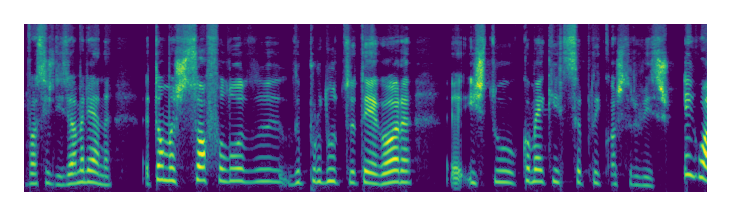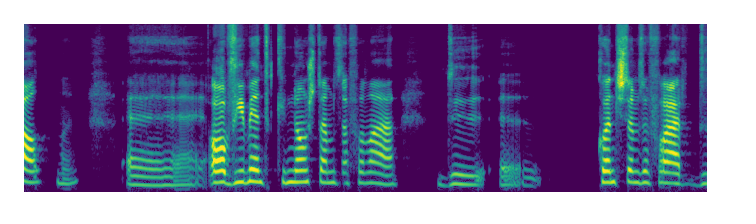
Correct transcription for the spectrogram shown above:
vocês dizem, ah, Mariana, então, mas só falou de, de, produtos até agora, uh, isto, como é que isto se aplica aos serviços? É igual, é? Uh, obviamente que não estamos a falar de uh, quando estamos a falar de,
